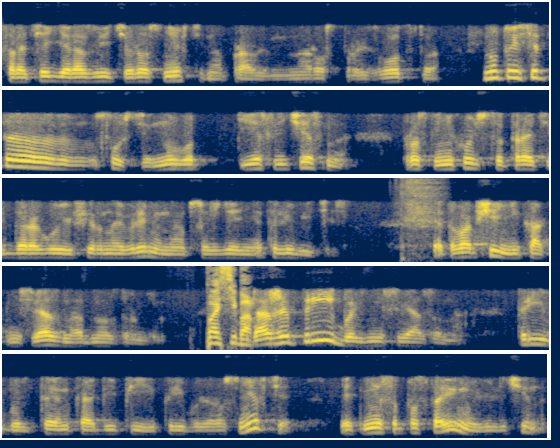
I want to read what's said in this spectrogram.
Стратегия развития Роснефти направлена на рост производства. Ну, то есть это, слушайте, ну вот, если честно, просто не хочется тратить дорогое эфирное время на обсуждение. Это любительство. Это вообще никак не связано одно с другим. Спасибо. Даже прибыль не связана. Прибыль ТНК БП и прибыль Роснефти – это несопоставимые величины.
